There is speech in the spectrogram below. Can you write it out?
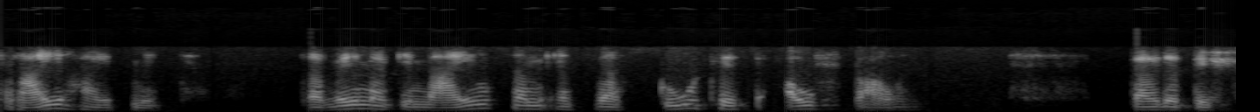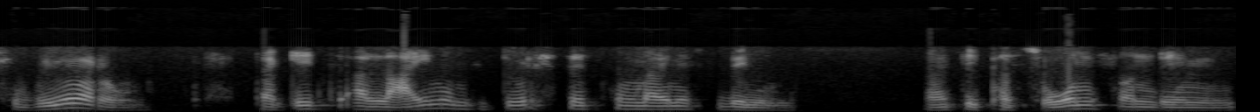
Freiheit mit. Da will man gemeinsam etwas Gutes aufbauen. Bei der Beschwörung, da geht es allein um die Durchsetzung meines Willens die Person von dem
